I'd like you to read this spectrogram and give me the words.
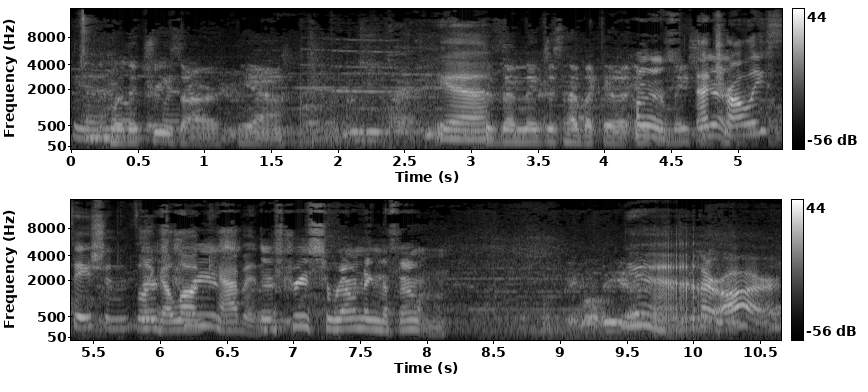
Yeah. where the trees are. Yeah. Yeah. Because then they just had like a Oh, there's- information. That Yeah. trolley station's like There's a log trees- cabin. There's trees surrounding the fountain. Yeah. There are.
